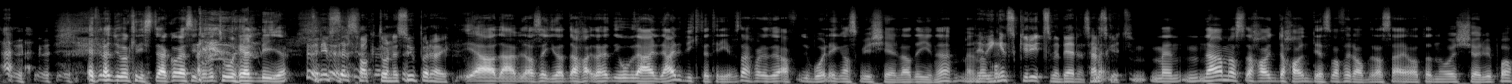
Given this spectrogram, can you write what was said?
Etter at du og Christian kom, jeg sitter med to helt nye. Trivselsfaktoren er superhøy. Ja, det er, altså, det, er- jo, det, er, det er litt viktig å trives, da, for du, du må legge ganske mye sjel av det inne. Men, Det er jo ingen skryt som er bedre enn selvskryt. Men, men, nei, men altså, det, har, det, har, det som har forandra seg, og at nå kjører vi på.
